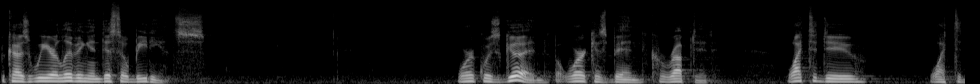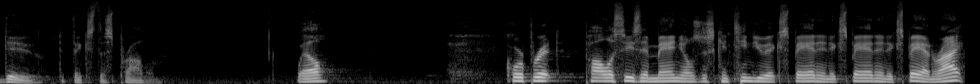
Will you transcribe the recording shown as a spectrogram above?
because we are living in disobedience. Work was good, but work has been corrupted. what to do, what to do to fix this problem. Well, corporate policies and manuals just continue to expand and expand and expand, right?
